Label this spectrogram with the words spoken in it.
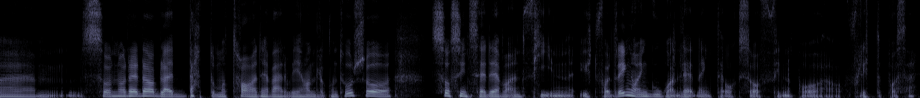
ehm, så, når jeg da blei bedt om å ta det vervet i handel og kontor, så, så syns jeg det var en fin utfordring, og en god anledning til også å finne på å flytte på seg.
